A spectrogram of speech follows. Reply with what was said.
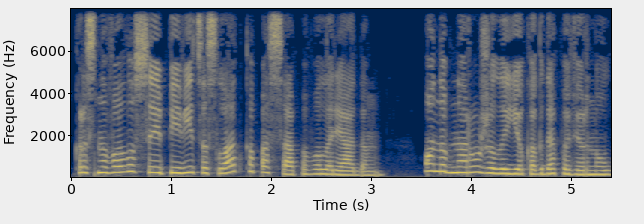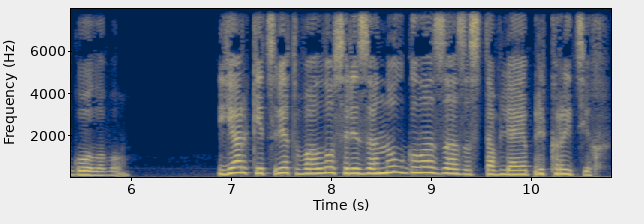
Красноволосая певица сладко посапывала рядом. Он обнаружил ее, когда повернул голову. Яркий цвет волос резанул глаза, заставляя прикрыть их.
